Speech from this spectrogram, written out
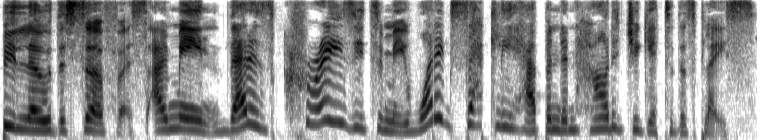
below the surface? I mean, that is crazy to me. What exactly happened and how did you get to this place?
